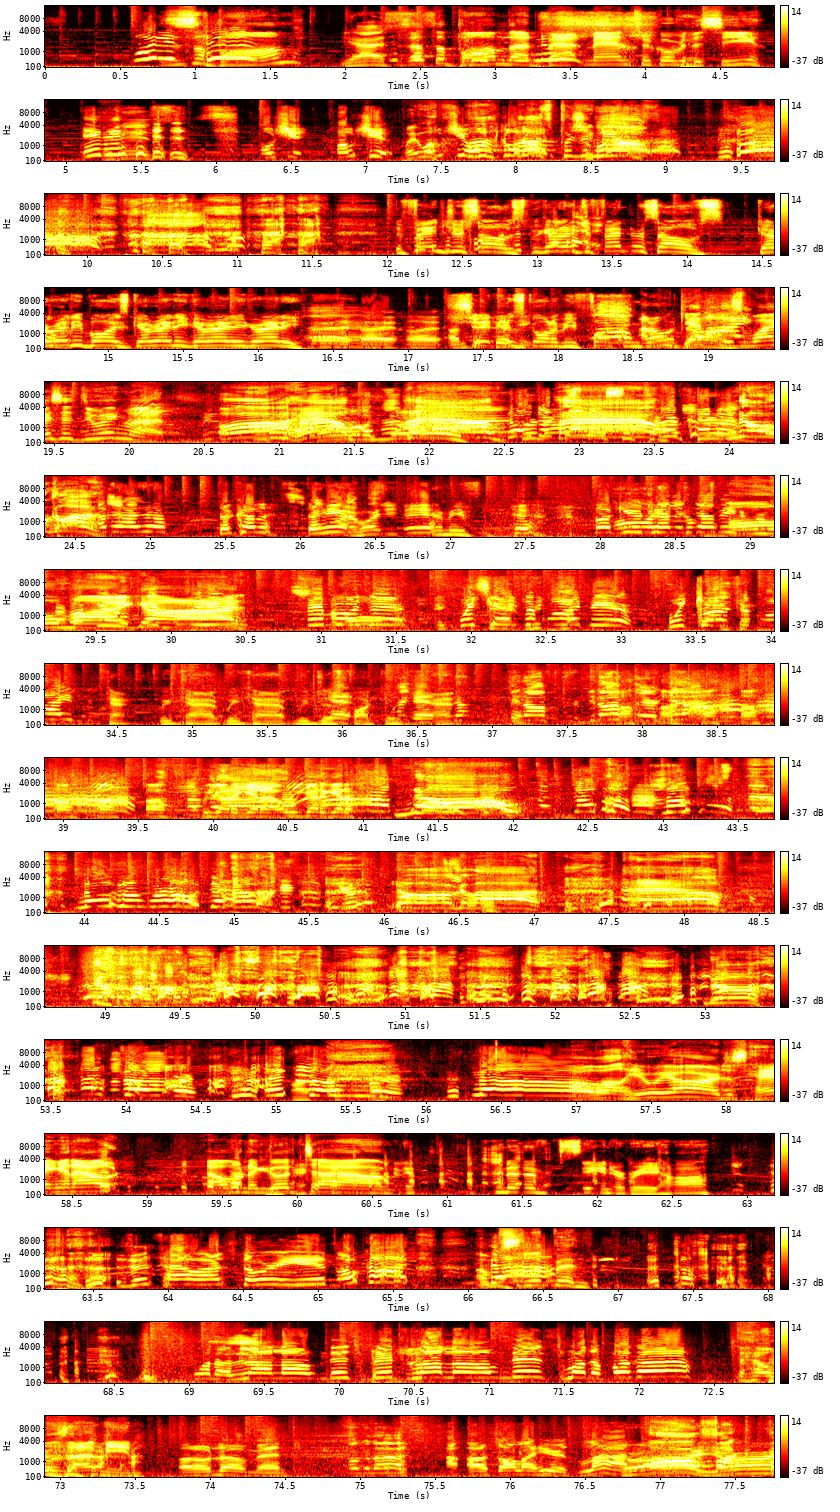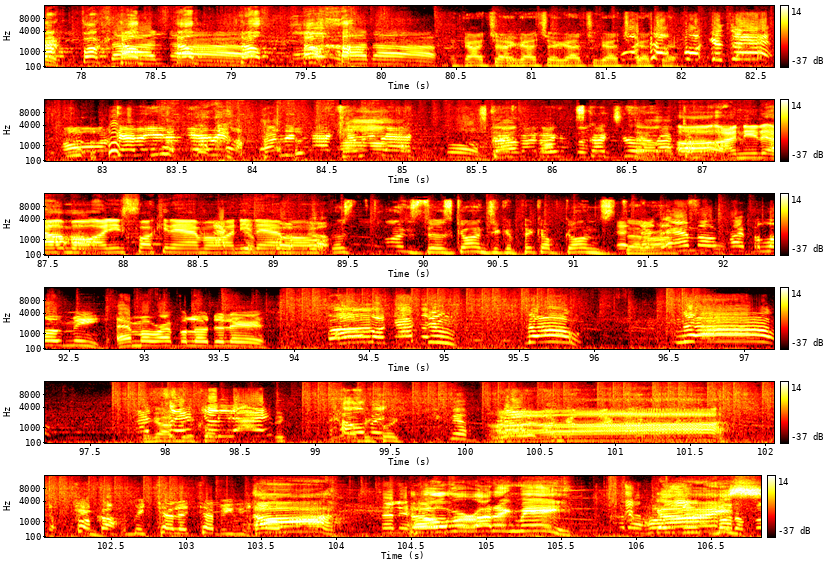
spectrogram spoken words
What Is is this a bomb? Yes. Is that the bomb that Batman took over the sea? It It is. is. Oh shit! Oh shit! Wait, oh what? shit! What's Ah, going ah, on? It's pushing me off. Defend yourselves. We gotta defend ourselves. Get ready, boys. Get ready. Get ready. Get ready. All right, all right, all right. I'm Shit is gonna be fucking. I don't get down. this. Why is it doing that? Oh, oh help! no. Help! No, they're Help! coming. No, Glenn! They're coming. They're here. Why are you Here. me? Here. Fuck you, Oh, Teletubby. oh my you. Big God. Here. Boy's Oh, here. We can't we- survive here. We can't survive. Can't, we can't. We can't. We just Can't. fucking Can't. can't. Get off! Get off there! Get off! We gotta get out. We gotta get out. No! No, no, no, no, no, we're all down. No, Glenn! Help! No! It's over. It's over. No. Oh, well, here we are, just hanging out. Having a good time. The scenery, huh? Is this how our story is? Oh God. I'm No. slipping. Wanna la la on this bitch? La la on this motherfucker. The hell does that mean? I don't know, man. Look at that! That's all I hear is la You're. Oh, right, fuck, right. fuck, fuck, help, help, help, help. La la. I got you. I got you. I got you. I got you. What Got the fuck is that? Oh, get me! Get back! Scratch my back! Scratch your! Uh, I need ammo. I need fucking ammo. I need Back the fuck ammo. up. There's guns. There's guns. You can pick up guns. that There's are- ammo right below me. Ammo right below Delirious. Oh, I got you. No. No. I gotta saved your life. You gotta be Helmet! me up! Ah! Fuck off me, Teletubby. Ah! Send it They're overrunning me! Guys!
